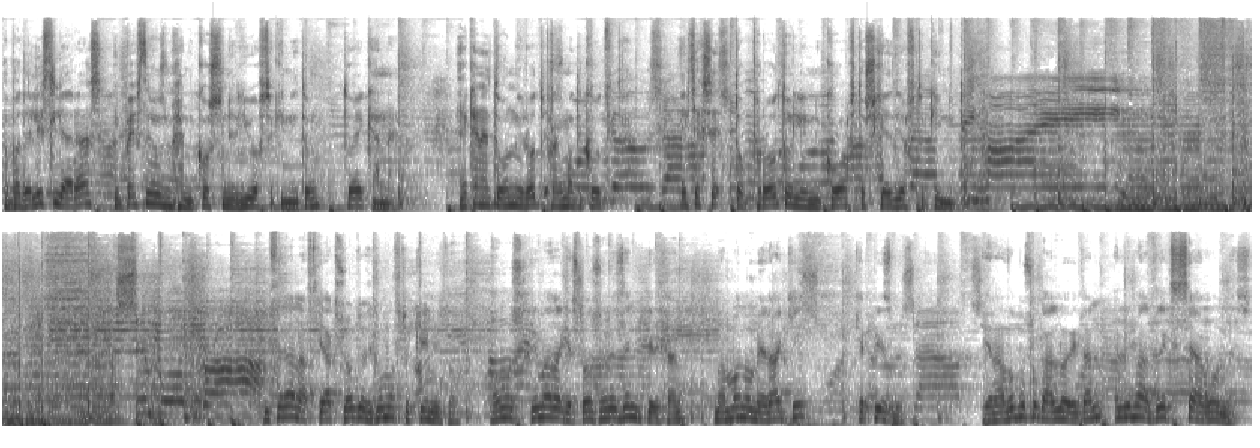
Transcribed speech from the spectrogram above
Ο Παντελής Τηλιαράς, υπεύθυνος μηχανικός συνεργείου αυτοκινήτων, το έκανε. Έκανε το όνειρό του πραγματικότητα. Έφτιαξε το πρώτο ελληνικό αυτοσχέδιο αυτοκίνητο. Ήθελα να φτιάξω το δικό μου αυτοκίνητο. Όμως χρήματα και στρώσορε δεν υπήρχαν, μα μόνο μεράκι και πείσμα. Για να δω πόσο καλό ήταν, έπρεπε να τρέξει σε αγώνες.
